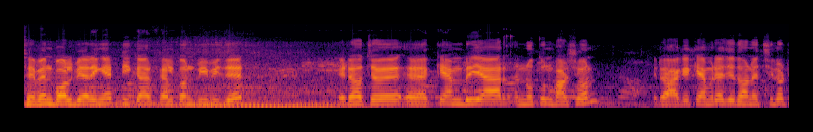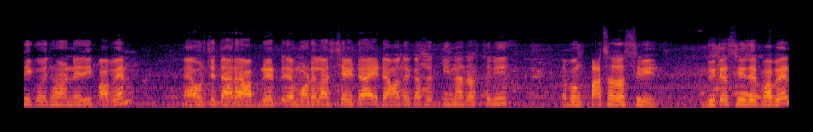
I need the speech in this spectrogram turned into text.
সেভেন বল বিয়ারিংয়ে টিকার ফ্যালকন বিবিজেড এটা হচ্ছে ক্যামব্রিয়ার নতুন ভার্সন এটা আগে ক্যামেরা যে ধরনের ছিল, ঠিক ওই ধরনেরই পাবেন। ওর চেয়ে আরও আপগ্রেড মডেল আসছে এটা। এটা আমাদের কাছে তিন হাজার সিরিজ এবং পাঁচ হাজার সিরিজ। দুইটা সিরিজে পাবেন।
